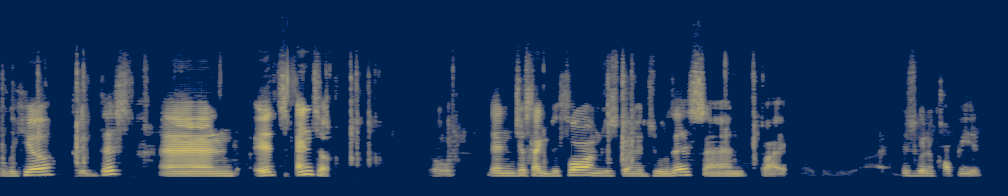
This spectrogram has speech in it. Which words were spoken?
over here click this and it's enter. So then just like before i'm just to do this and by just to copy it.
